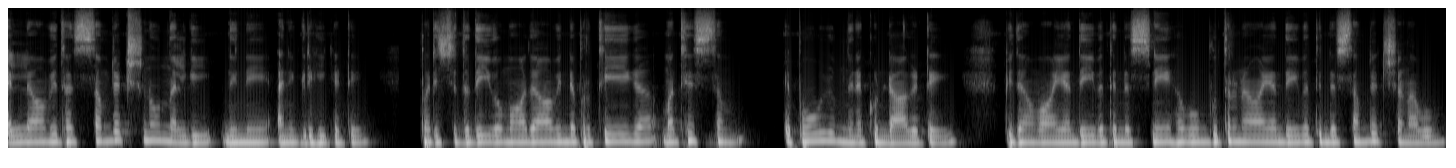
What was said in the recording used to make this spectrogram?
എല്ലാവിധ സംരക്ഷണവും നൽകി നിന്നെ അനുഗ്രഹിക്കട്ടെ. പരിശുദ്ധ ദൈവമാതാവിന്റെ പ്രത്യേക മധ്യസ്ഥം എപ്പോഴും നിനക്കുണ്ടാകട്ടെ. പിതാവായ ദൈവത്തിന്റെ സ്നേഹവും പുത്രനായ ദൈവത്തിന്റെ സംരക്ഷണവും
